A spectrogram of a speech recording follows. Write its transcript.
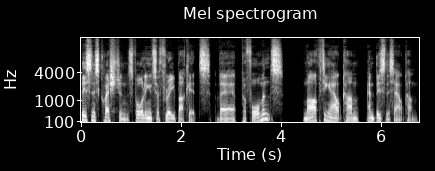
business questions falling into three buckets their performance, marketing outcome, and business outcome.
